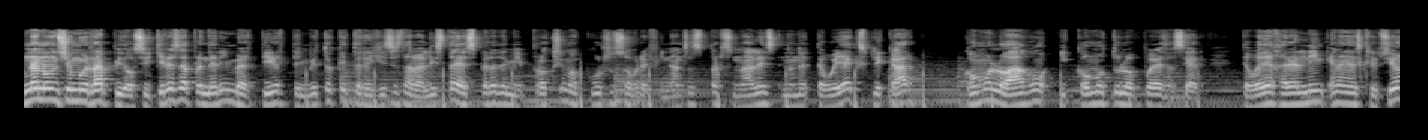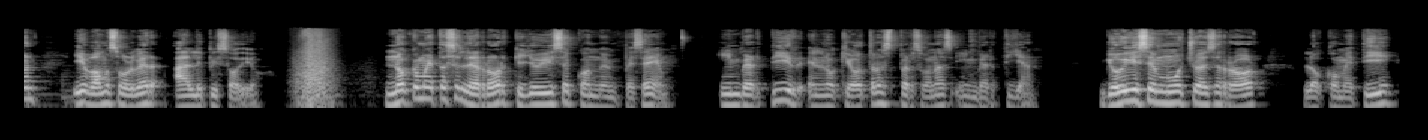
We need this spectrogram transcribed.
Un anuncio muy rápido, si quieres aprender a invertir, te invito a que te registres a la lista de espera de mi próximo curso sobre finanzas personales, en donde te voy a explicar cómo lo hago y cómo tú lo puedes hacer. Te voy a dejar el link en la descripción y vamos a volver al episodio. No cometas el error que yo hice cuando empecé, invertir en lo que otras personas invertían. Yo hice mucho ese error, lo cometí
